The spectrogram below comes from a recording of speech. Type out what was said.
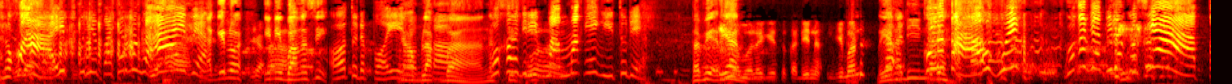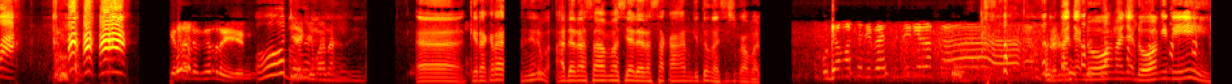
Lo kok aib punya pacar mah nggak aib ya? Lagi lo ini banget sih. Oh tuh the point. Gampang. banget Gue kalau jadi mama kayak gitu deh. Tapi Nggak Rian, boleh gitu Kak Dina. Gimana? Rian, Kak Dina. Kok lo tahu gue? Gue kan gak bilang ke siapa. Kita dengerin. Oh Ya dengerin. gimana? eh, kira-kira ini ada rasa masih ada rasa kangen gitu nggak sih suka sama? Udah nggak usah dibahas sendiri lah kak. Udah nanya doang, nanya doang ini.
